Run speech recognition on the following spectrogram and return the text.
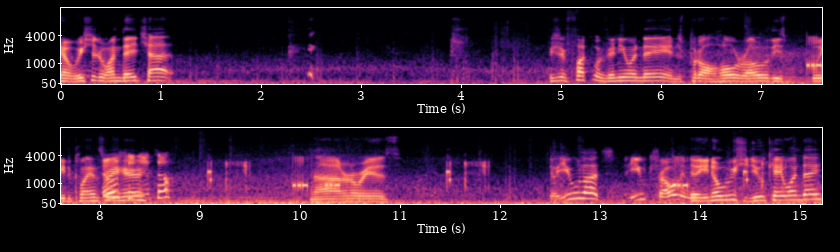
Yeah, we should one day chat. we should fuck with Vinny one day and just put a whole row of these weed plants right here. Anto? Nah, I don't know where he is. Yo, you lads, are you trolling Yo, you know what we should do, K, one day?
